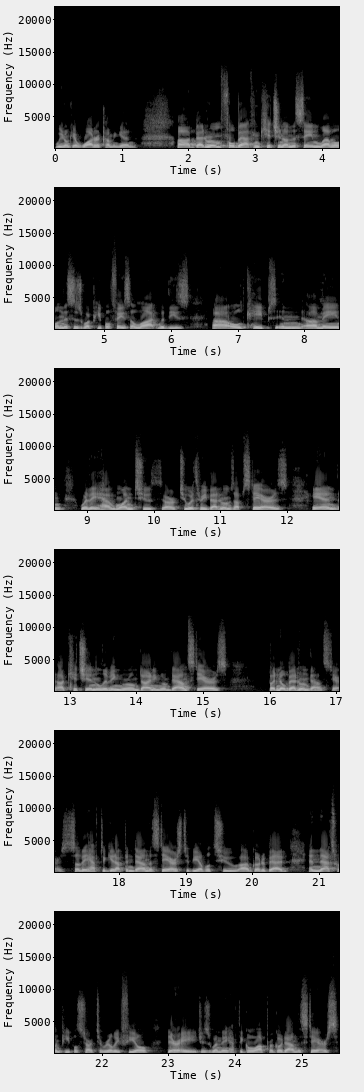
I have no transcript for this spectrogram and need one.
we don't get water coming in. Uh, bedroom, full bath, and kitchen on the same level, and this is what people face a lot with these uh, old capes in uh, Maine where they have one, two, or two or three bedrooms upstairs and a kitchen, living room, dining room downstairs, but no bedroom downstairs. So they have to get up and down the stairs to be able to uh, go to bed. And that's when people start to really feel their age, is when they have to go up or go down the stairs.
